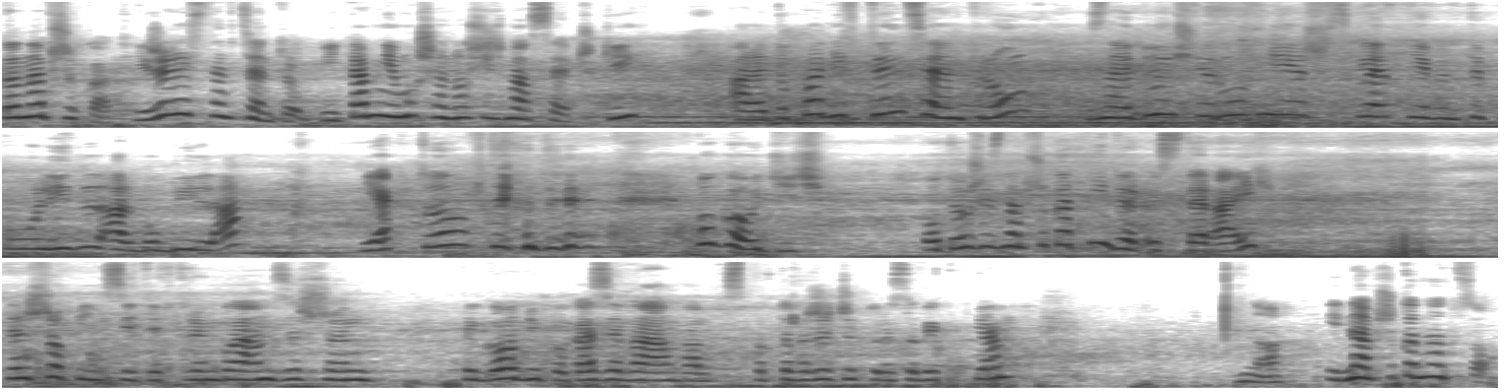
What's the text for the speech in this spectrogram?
to na przykład, jeżeli jestem w centrum i tam nie muszę nosić maseczki, ale dokładnie w tym centrum znajduje się również sklep, nie wiem, typu Lidl albo Billa, jak to wtedy pogodzić? Bo to już jest na przykład Niederösterreich, ten shopping city, w którym byłam w zeszłym tygodniu, pokazywałam Wam sportowe rzeczy, które sobie kupiłam. No i na przykład no co?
